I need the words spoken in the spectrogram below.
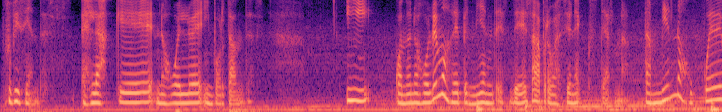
suficientes, es la que nos vuelve importantes. Y cuando nos volvemos dependientes de esa aprobación externa, también nos puede,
